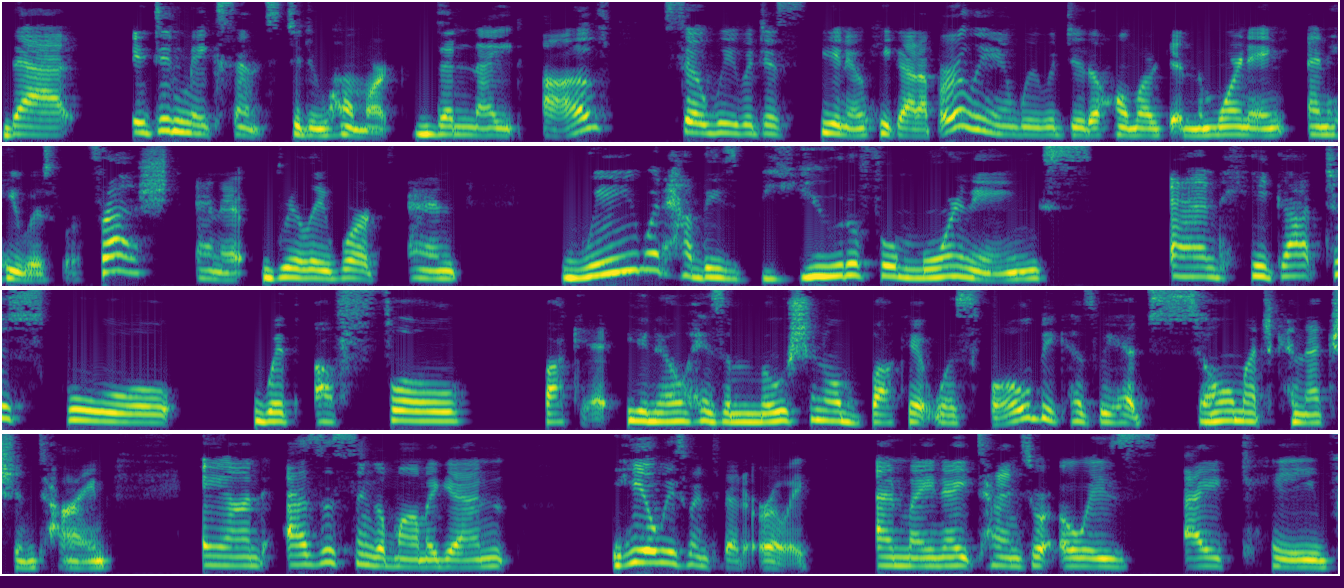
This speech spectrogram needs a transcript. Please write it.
that it didn't make sense to do homework the night of. So we would just, you know, he got up early and we would do the homework in the morning and he was refreshed and it really worked. And we would have these beautiful mornings and he got to school with a full bucket. You know, his emotional bucket was full because we had so much connection time. And as a single mom again, he always went to bed early. And my night times were always, I cave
